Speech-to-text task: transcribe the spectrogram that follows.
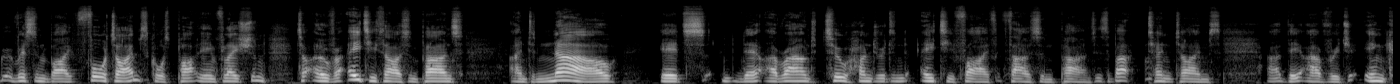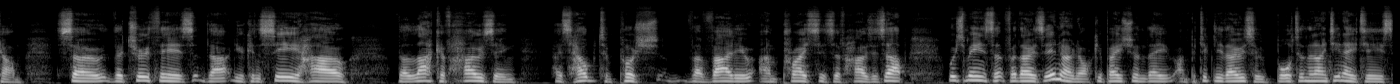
risen by four times, of course, partly inflation, to over £80,000. And now it's around £285,000. It's about 10 times uh, the average income. So the truth is that you can see how the lack of housing has helped to push the value and prices of houses up which means that for those in own occupation, they, and particularly those who bought in the 1980s,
